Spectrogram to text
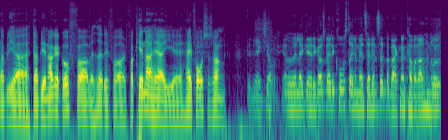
Der bliver, der bliver nok af guf for, hvad hedder det, for, for kender her i, uh, her i forårssæsonen. Det bliver ikke sjovt. Jeg ved heller ikke, det kan også være, det Kroos, der ender med at tage den centerback, når Cavaral han rød.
